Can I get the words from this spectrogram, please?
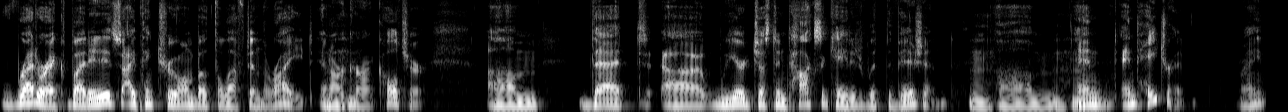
rhetoric, but it is, I think, true on both the left and the right in mm-hmm. our current culture um, that uh, we are just intoxicated with division mm. um, mm-hmm. and and hatred, right?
